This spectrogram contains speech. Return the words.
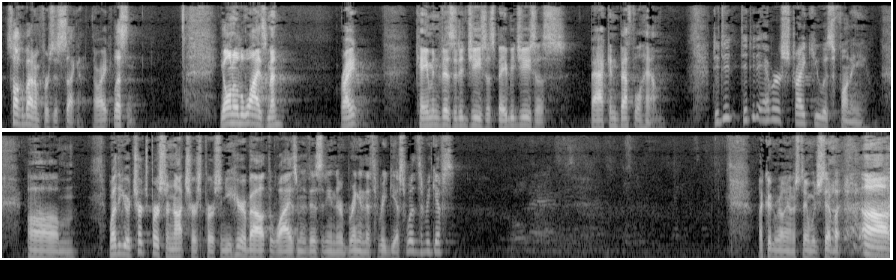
Let's talk about him for just a second. All right, listen. You all know the wise men, right? Came and visited Jesus, baby Jesus, back in Bethlehem. Did it, did it ever strike you as funny? Um, whether you're a church person or not church person, you hear about the wise men visiting, they're bringing the three gifts. What are the three gifts? I couldn't really understand what you said, but uh,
